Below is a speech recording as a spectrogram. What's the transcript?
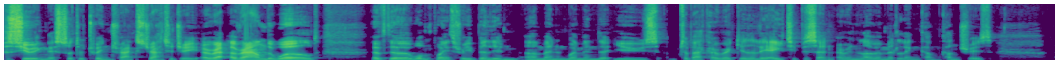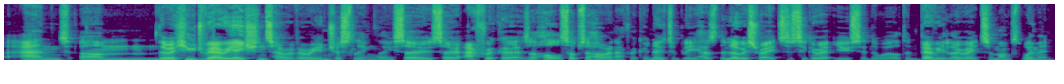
pursuing this sort of twin track strategy Ar- around the world. Of the 1.3 billion uh, men and women that use tobacco regularly, 80% are in lower middle income countries and um, there are huge variations, however, very interestingly. So, so Africa as a whole, sub-Saharan Africa, notably, has the lowest rates of cigarette use in the world and very low rates amongst women.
